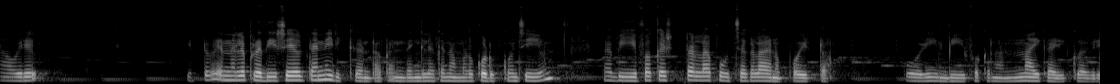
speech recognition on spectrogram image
ആ ഒരു കിട്ടും എന്നുള്ള പ്രതീക്ഷയിൽ തന്നെ ഇരിക്കുന്നുണ്ട്. അപ്പോൾ എന്തെങ്കിലുമൊക്കെ നമ്മൾ കൊടുക്കുകയും ചെയ്യും. ബീഫൊക്കെ ഇഷ്ടമുള്ള പൂച്ചകളാണ് പോയിട്ടോ കോഴിയും ബീഫൊക്കെ നന്നായി കഴിക്കും അവർ.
